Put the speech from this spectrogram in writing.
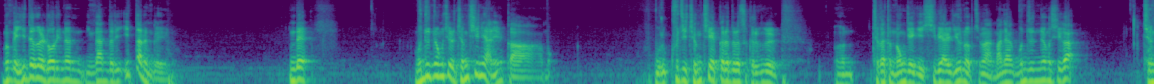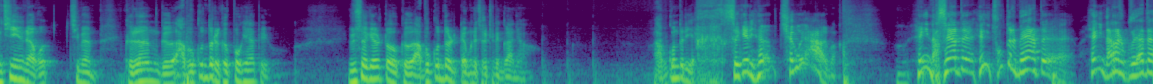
뭔가 이득을 노리는 인간들이 있다는 거예요. 근데 문준용 씨는 정치인이 아니니까 뭐 굳이 정치에 끌어들여서 그런 걸 어, 저 같은 농객이 시비할 이유는 없지만 만약 문준영 씨가 정치인이라고 치면 그런 그 아부꾼들을 극복해야 돼요. 윤석열도 그 아부꾼들 때문에 저렇게 된 거 아니야. 아부꾼들이, 아, 석열이 형 최고야. 막, 어, 형이 나서야 돼. 형이 총대를 매야 돼. 형이 나라를 구해야 돼.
